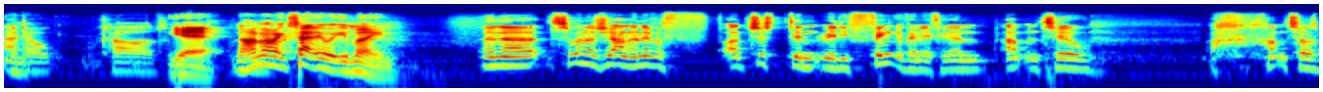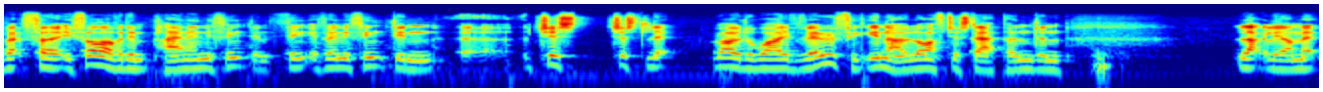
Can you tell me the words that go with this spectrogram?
adult card. Yeah. No, I know exactly what you mean. And uh, so when I was young, I never, f- I just didn't really think of anything. And up until, up until I was about 35, I didn't plan anything, didn't think of anything, didn't, uh, just, just let, rode away with everything. You know, life just happened. And luckily I met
